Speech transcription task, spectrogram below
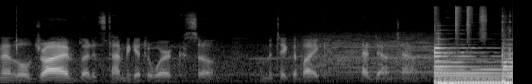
That little drive, but it's time to get to work, so I'm gonna take the bike, head downtown.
